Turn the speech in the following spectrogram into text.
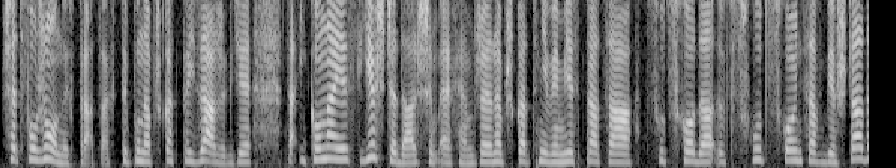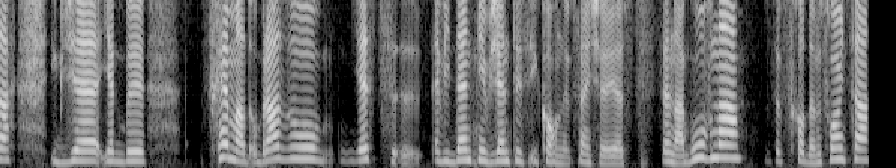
przetworzonych pracach, typu na przykład pejzaży, gdzie ta ikona jest jeszcze dalszym echem, że na przykład, nie wiem, jest praca Wschód, schoda, wschód Słońca w Bieszczadach i gdzie jakby schemat obrazu jest ewidentnie wzięty z ikony, w sensie jest scena główna, ze wschodem słońca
